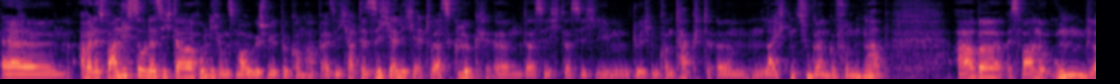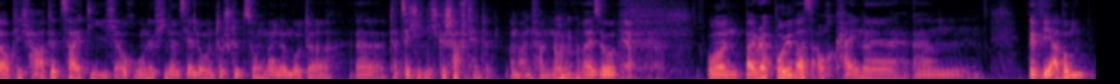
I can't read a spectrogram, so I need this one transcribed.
Ähm, aber das war nicht so, dass ich da Honig ums Maul geschmiert bekommen habe. Also ich hatte sicherlich etwas Glück, ähm, dass ich, dass ich eben durch einen Kontakt ähm, einen leichten Zugang gefunden habe. Aber es war eine unglaublich harte Zeit, die ich auch ohne finanzielle Unterstützung meiner Mutter äh, tatsächlich nicht geschafft hätte am Anfang. Ne? Mhm. Also, ja, ja. Und bei Red Bull war es auch keine ähm, Bewerbung,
